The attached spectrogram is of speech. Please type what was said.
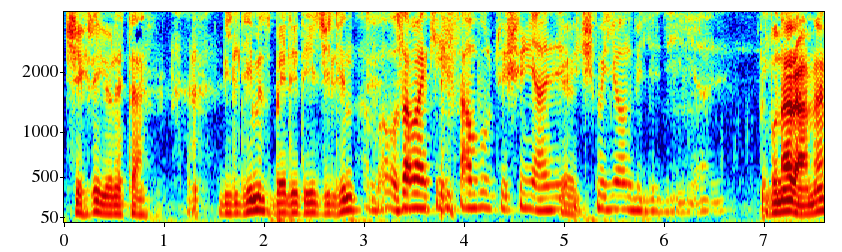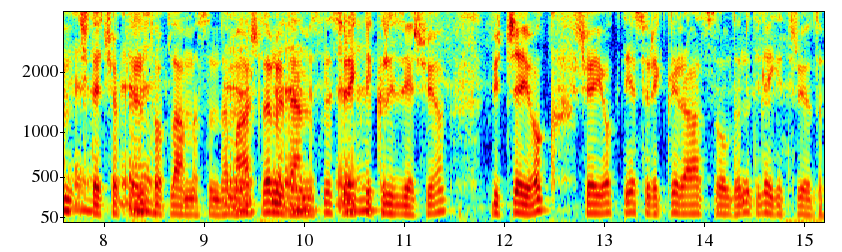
şehri yöneten bildiğimiz belediyeciliğin ama o zamanki İstanbul düşün yani evet. 3 milyon bile değil yani Buna rağmen evet, işte çöplerin evet, toplanmasında, evet, maaşların evet, ödenmesinde sürekli evet. kriz yaşıyor. Bütçe yok, şey yok diye sürekli rahatsız olduğunu dile getiriyordu.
